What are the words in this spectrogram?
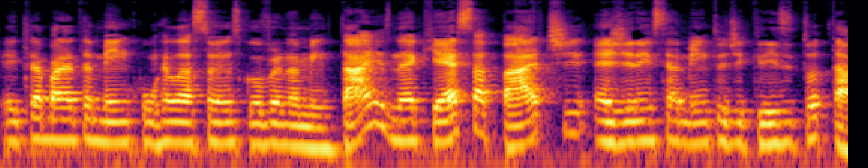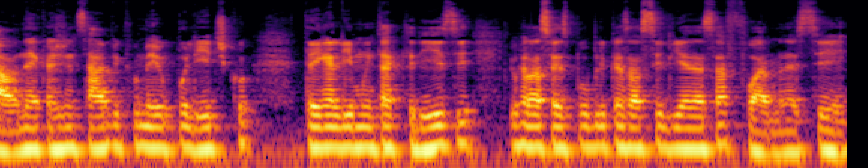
Ele trabalha também com relações governamentais, né? Que essa parte é gerenciamento de crise total, né? Que a gente sabe que o meio político tem ali muita crise e o relações públicas auxilia nessa forma, nesse,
